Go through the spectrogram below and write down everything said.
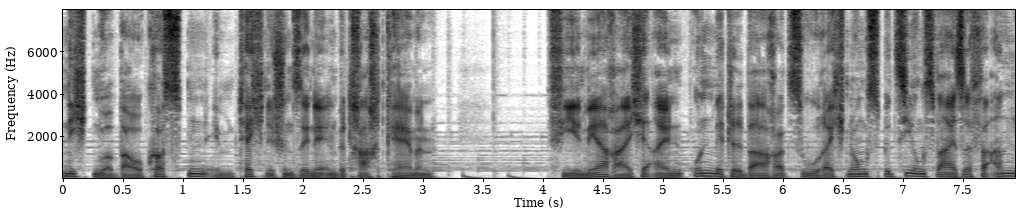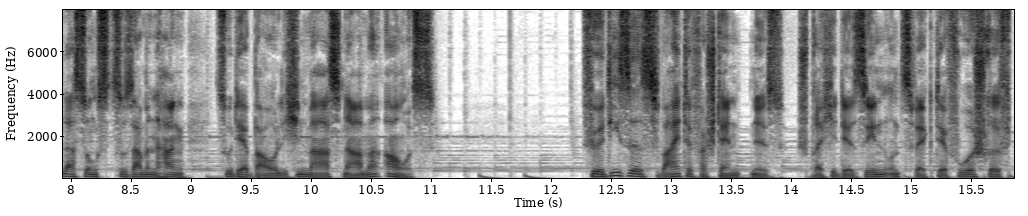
nicht nur Baukosten im technischen Sinne in Betracht kämen. Vielmehr reiche ein unmittelbarer Zurechnungs- bzw. Veranlassungszusammenhang zu der baulichen Maßnahme aus. Für dieses weite Verständnis spreche der Sinn und Zweck der Vorschrift,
